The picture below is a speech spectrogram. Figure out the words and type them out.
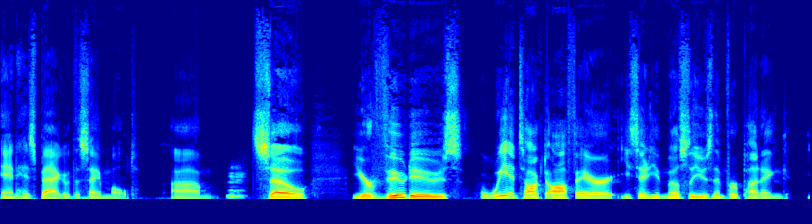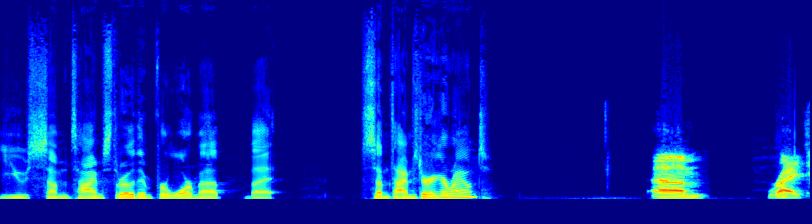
in his bag of the same mold? Um Hmm. so your voodoos, we had talked off air. You said you mostly use them for putting. You sometimes throw them for warm up, but sometimes during a round. Um, right.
